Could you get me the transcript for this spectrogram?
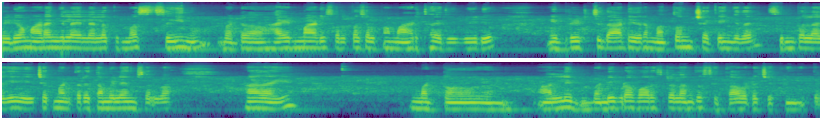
ವಿಡಿಯೋ ಮಾಡೋಂಗಿಲ್ಲ, ಇಲ್ಲೆಲ್ಲ ತುಂಬ ಸೀನು ಬಟ್ ಹೈಡ್ ಮಾಡಿ ಸ್ವಲ್ಪ ಸ್ವಲ್ಪ ಮಾಡ್ತಾ ಇದ್ವಿ ವಿಡಿಯೋ ಈ ಬ್ರಿಡ್ಜ್ ದಾಟಿದರೆ ಮತ್ತೊಂದು ಚೆಕಿಂಗ್ ಇದೆ. ಸಿಂಪಲ್ಲಾಗಿ ಚೆಕ್ ಮಾಡ್ತಾರೆ ತಮಿಳಿಯನ್ಸ್ ಅಲ್ವಾ? ಹಾಗಾಗಿ ಬಟ್ ಅಲ್ಲಿ ಬಂಡೀಪುರ ಫಾರೆಸ್ಟಲ್ಲಂತೂ ಸಿಕ್ಕಾಬಟ್ಟೆ ಚೆಕಿಂಗ್ ಇತ್ತು.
